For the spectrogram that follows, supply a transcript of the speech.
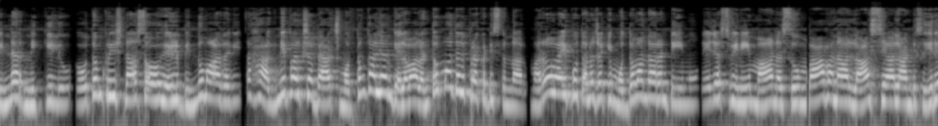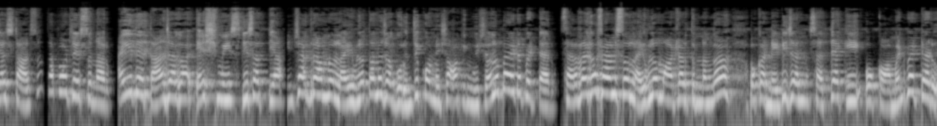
winner Nikhil Gautham Krishna Sohel Bindu Madhavi సహా అగ్నిపరీక్ష బ్యాచ్ మొత్తం కళ్యాణ్ గెలవాలంటూ మద్దతు ప్రకటిస్తున్నారు. మరోవైపు తనుజకి ముద్దమందారం టీము తేజస్విని మానసు భావన లాస్య లాంటి సీరియల్ స్టార్స్ సపోర్ట్ చేస్తున్నారు. అయితే తాజాగా యష్మి శ్రీ సత్య ఇన్స్టాగ్రామ్లో లైవ్లో తనుజ గురించి కొన్ని షాకింగ్ విషయాలు బయట పెట్టారు సరదాగా ఫ్యాన్స్తో లైవ్లో మాట్లాడుతుండగా ఒక నెటిజన్ సత్యకి ఓ కామెంట్ పెట్టాడు.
